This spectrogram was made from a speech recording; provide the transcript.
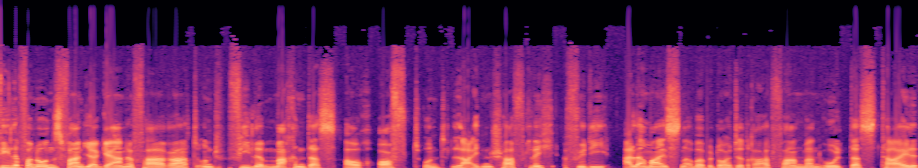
Viele von uns fahren ja gerne Fahrrad und viele machen das auch oft und leidenschaftlich. Für die allermeisten aber bedeutet Radfahren, man holt das Teil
